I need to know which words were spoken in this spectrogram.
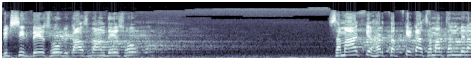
विकसित देश हो, विकासवान देश हो समाज के हर तबके का समर्थन मिला।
